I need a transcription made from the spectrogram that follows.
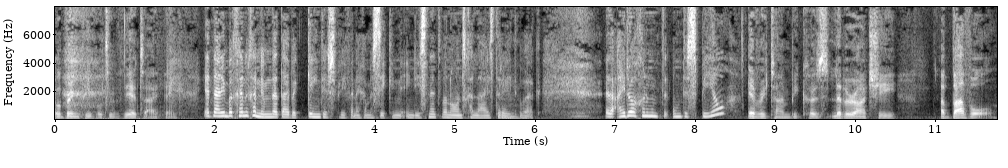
will bring people to the theatre, I think. Jy het nou in die begin genoem dat hy bekend is vir die vinnige musiek en en die snit wat ons geluister het mm. ook. 'n Uitdaging om te, om te speel? Every time because Liberace above all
